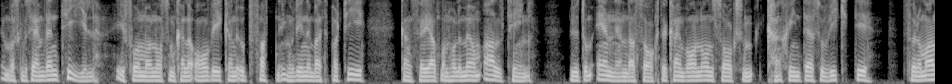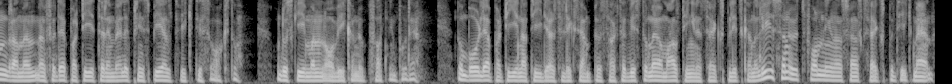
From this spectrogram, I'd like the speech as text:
vad ska vi säga, en ventil i form av något som kallas avvikande uppfattning. Och det innebär att ett parti kan säga att man håller med om allting utom en enda sak. Det kan vara någon sak som kanske inte är så viktig för de andra, men, men för det partiet är det en väldigt principiellt viktig sak. Då. Och då skriver man en avvikande uppfattning på det de borgerliga partierna tidigare till exempel sagt att vi står med om allting i den säkerhetspolitiska analysen och utformningen av svensk säkerhetspolitik, men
